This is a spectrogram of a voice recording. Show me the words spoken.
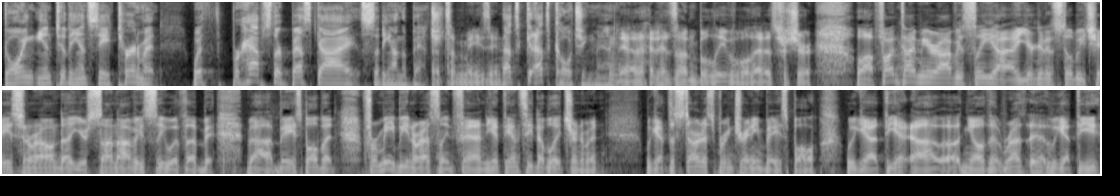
going into the NCAA tournament with perhaps their best guy sitting on the bench. That's amazing. That's that's coaching, man. Yeah, that is unbelievable. That is for sure. Well, a fun time here, obviously. Uh, you're going to still be chasing around uh, your son, obviously, with uh, b- uh, baseball. But for me, being a wrestling fan, you get the NCAA tournament. We got the start of spring training baseball. We got the, uh, you know, the res- uh, we got the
